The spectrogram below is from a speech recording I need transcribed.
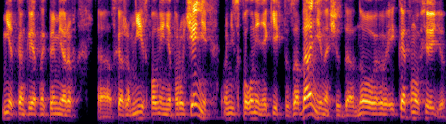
нет конкретных примеров, скажем, неисполнения поручений, неисполнения каких-то заданий, значит, да, но и к этому все идет.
